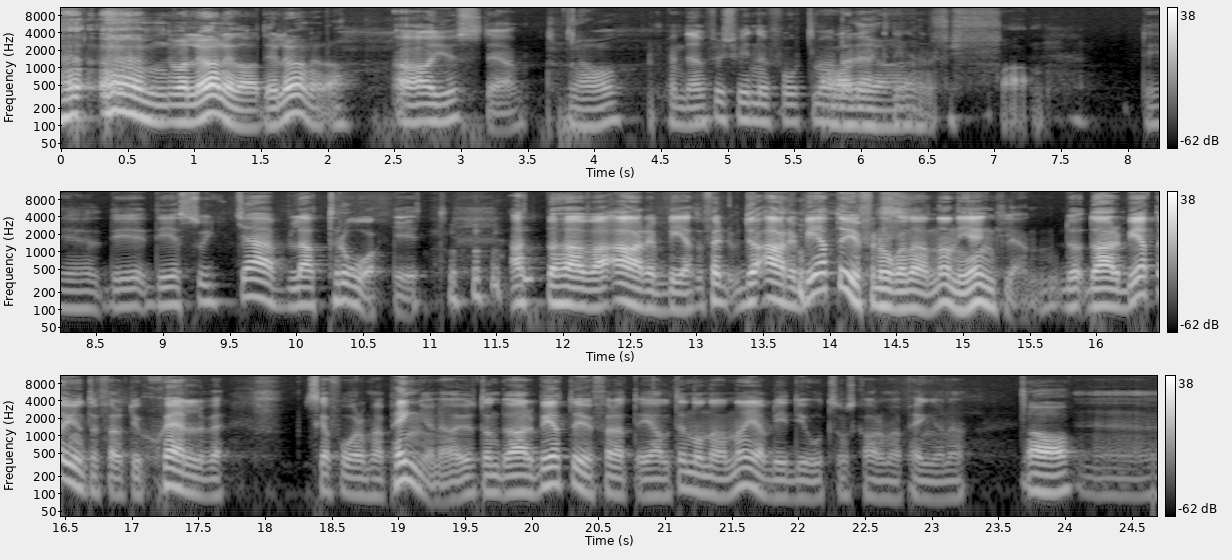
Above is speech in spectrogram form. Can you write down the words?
Det var lön idag. Det är lön idag. ja, just det. Ja, Men den försvinner fort med ja alla räkningar. Fy fan. Det, det, det är så jävla tråkigt att behöva arbeta. För du arbetar ju för någon annan egentligen. Du, du arbetar ju inte för att du själv ska få de här pengarna. Utan du arbetar ju för att det är alltid någon annan jävla idiot som ska ha de här pengarna. Ja, Eh,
